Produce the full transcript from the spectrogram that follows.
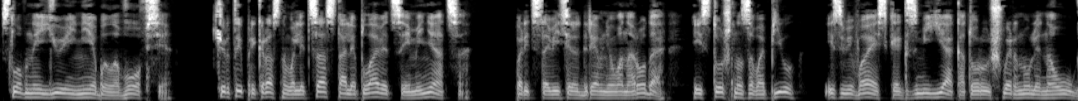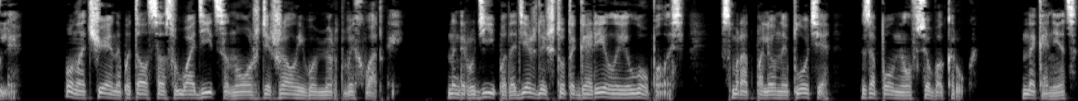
словно ее и не было вовсе. Черты прекрасного лица стали плавиться и меняться. Представитель древнего народа истошно завопил, извиваясь, как змея, которую швырнули на угли. Он отчаянно пытался освободиться, но уж держал его мертвой хваткой. На груди и под одеждой что-то горело и лопалось. Смрад паленой плоти заполнил все вокруг. Наконец,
